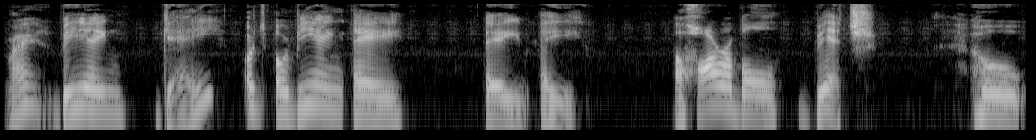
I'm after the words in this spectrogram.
Right? Being gay or or being a a a a horrible bitch who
